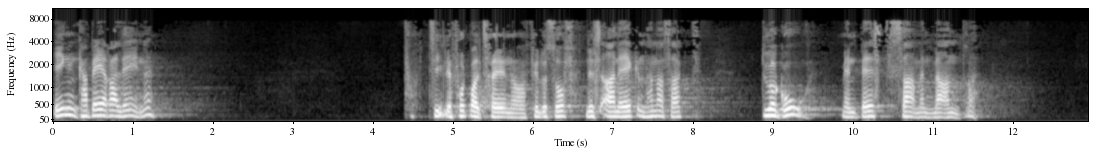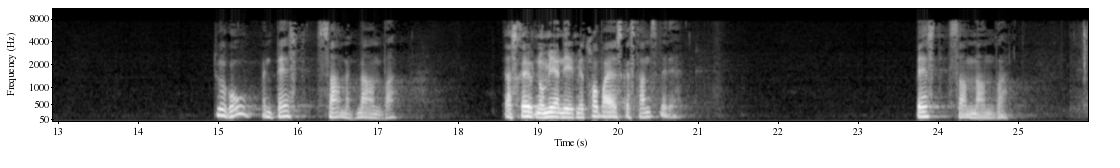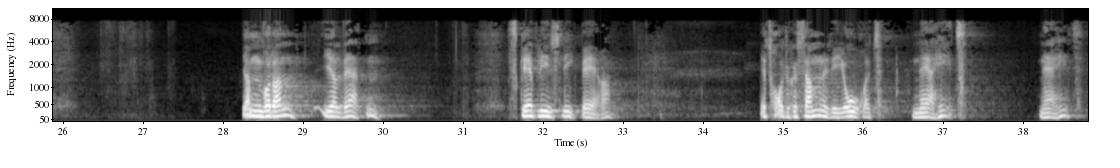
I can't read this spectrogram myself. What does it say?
Ingen kan bære alene. Tidligere fodboldtræner og filosof Nils Arne Eggen, han har sagt, du er god, men bedst sammen med andre. Du er god, men bedst sammen med andre. Jeg har skrevet noget mere ned, men jeg tror bare, jeg skal stanse ved det. Bedst sammen med andre. Jamen, hvordan i alverden skal jeg blive en slik bærer? Jeg tror, du kan samle det i ordet nærhed. Nærhed.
